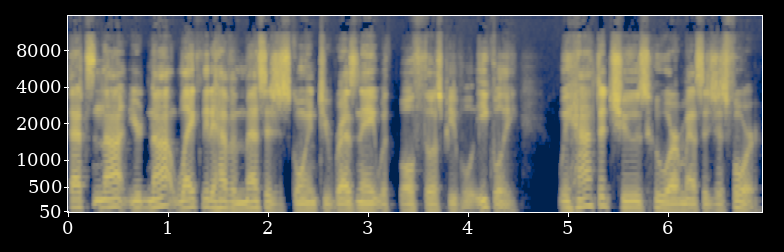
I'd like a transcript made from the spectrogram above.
That's not, you're not likely to have a message that's going to resonate with both those people equally. We have to choose who our message is for.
